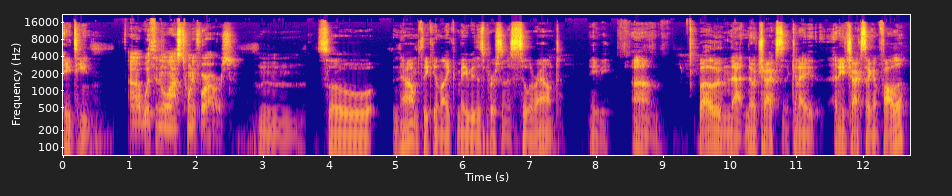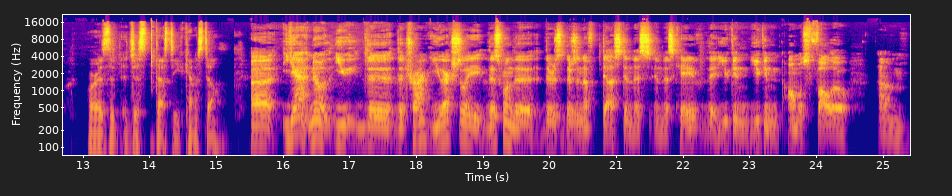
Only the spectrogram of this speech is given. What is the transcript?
Eighteen. uh, within the last 24 hours. Hmm. So now I'm thinking like maybe this person is still around. Maybe. Um. But other than that, no tracks. Can I any tracks I can follow, or is it just dusty kind of still? Uh, yeah, no, you the the track you actually this one the there's there's enough dust in this in this cave that you can you can almost follow um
